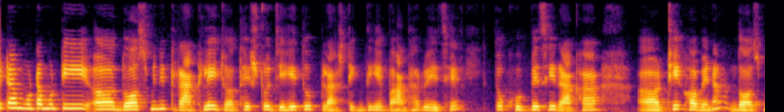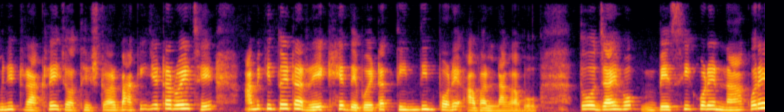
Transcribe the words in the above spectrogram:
এটা মোটামুটি দশ মিনিট রাখলেই যথেষ্ট। যেহেতু প্লাস্টিক দিয়ে বাঁধা রয়েছে তো খুব বেশি রাখা ঠিক হবে না। দশ মিনিট রাখলেই যথেষ্ট। আর বাকি যেটা রয়েছে, আমি কিন্তু এটা রেখে দেবো। এটা তিন দিন পরে আবার লাগাবো। তো যাই হোক, বেশি করে না করে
